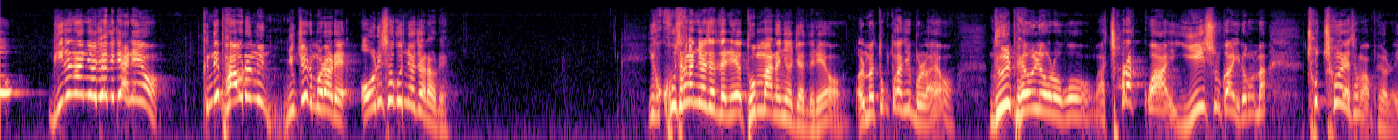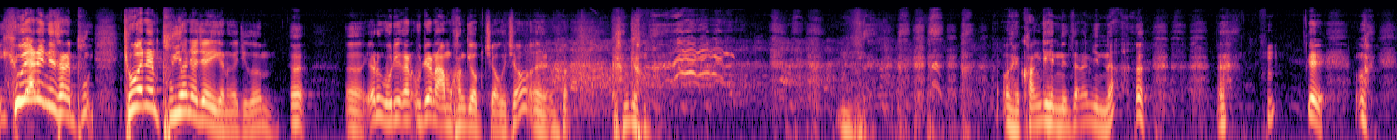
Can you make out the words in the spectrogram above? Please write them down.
미련한 여자들이 아니에요. 근데 바울은 6절에 뭐라 그래? 어리석은 여자라 그래. 이거 고상한 여자들이에요. 돈 많은 여자들이에요. 얼마나 똑똑한지 몰라요. 늘 배우려고 그러고 막 철학과 예술과 이런 걸 막 초청을 해서 막 배우려. 교회 안에 있는 사람, 부, 교회 안에는 부현 여자 얘기하는 거 지금. 어, 어, 여러분 우리가 우리랑 아무 관계 없죠, 그렇죠? 네. 관계 없. 음. 어, 관계 있는 사람 있나? 그래,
